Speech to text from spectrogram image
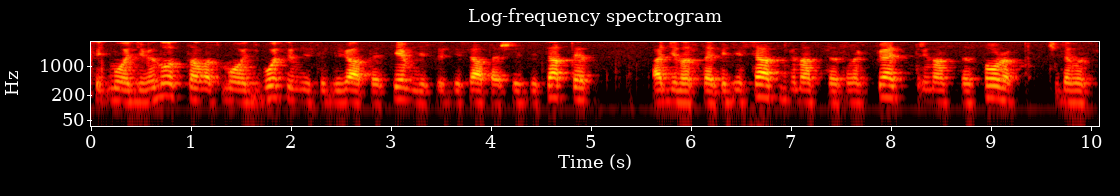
седьмое 90, восьмое 80, девятое 70, десятое 60 тет, одиннадцатое 50, двенадцатое 45, тринадцатое 40, четырнадцатое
